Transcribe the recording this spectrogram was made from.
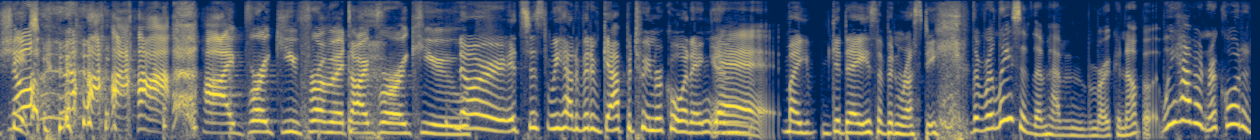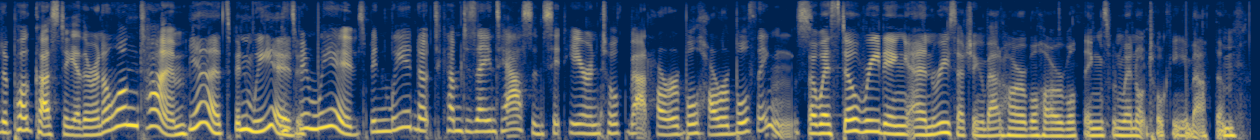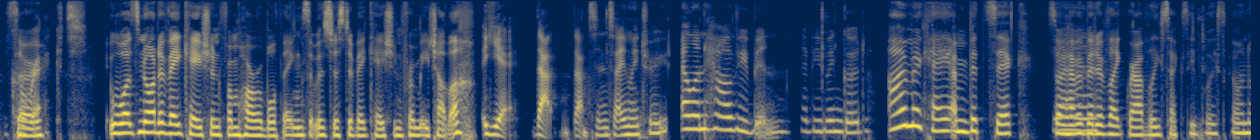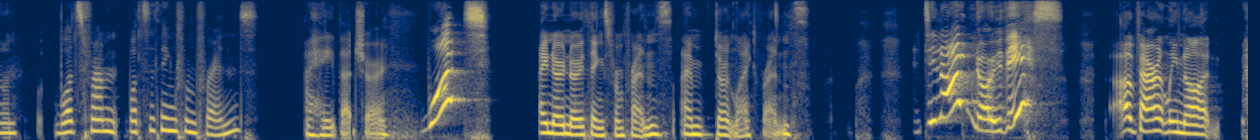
Shit. I broke you from it. I broke you. No, it's just we had a bit of gap between recording. Yeah. And my g'days have been rusty. The release of them haven't been broken up, but we haven't recorded a podcast together in a long time. yeah, it's been weird. It's been weird. It's been weird not to come to Zane's house and sit here and talk about horrible, horrible things. but we're still reading and researching about horrible, horrible things when we're not talking about them. So Correct. It was not a vacation from horrible things. It was just a vacation from each other. Yeah, that that's insanely true. Ellen, how have you been? Have you been good? I'm okay. I'm a bit sick. So I have a Yeah. bit of like gravelly, sexy voice going on. What's from what's the thing from Friends? I hate that show. What? I know no things from Friends. I don't like Friends. Did I know this? Apparently not.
